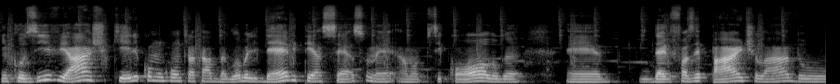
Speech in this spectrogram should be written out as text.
Inclusive, acho que ele, como contratado da Globo, ele deve ter acesso né, a uma psicóloga, é, deve fazer parte lá do,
